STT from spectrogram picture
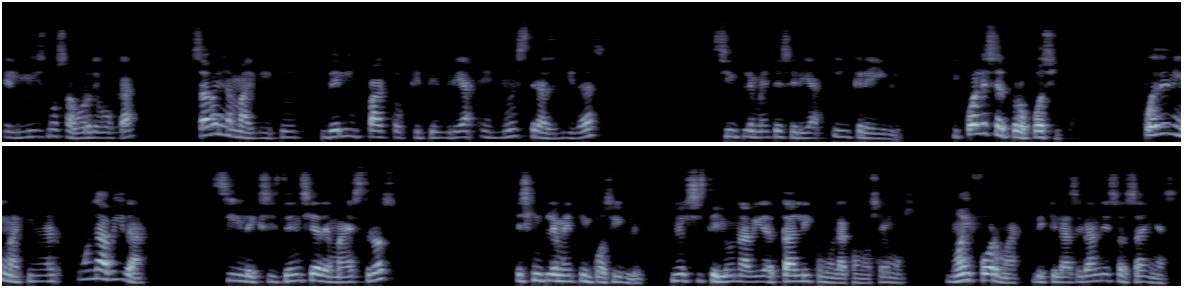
el mismo sabor de boca. ¿Saben la magnitud del impacto que tendría en nuestras vidas? Simplemente sería increíble. ¿Y cuál es el propósito? ¿Pueden imaginar una vida sin la existencia de maestros? Es simplemente imposible. No existiría una vida tal y como la conocemos. No hay forma de que las grandes hazañas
